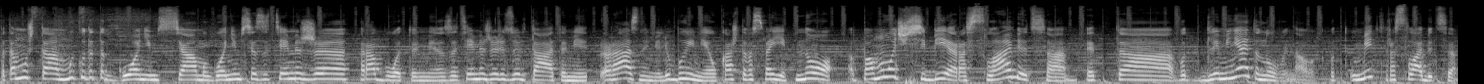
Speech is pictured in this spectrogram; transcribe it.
потому что мы куда-то гонимся, мы гонимся за теми же работами, за теми же результатами, разными, любыми, у каждого свои. Но помочь себе расслабиться, это вот для меня это новый навык. Вот уметь расслабиться.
